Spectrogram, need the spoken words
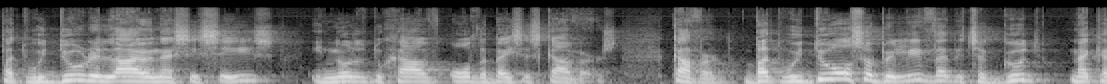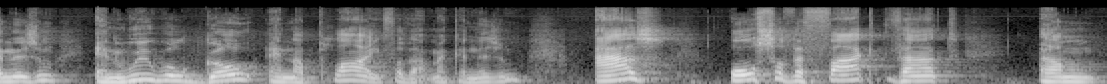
But we do rely on SCCs in order to have all the bases covers, covered. But we do also believe that it's a good mechanism, and we will go and apply for that mechanism, as also the fact that um,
